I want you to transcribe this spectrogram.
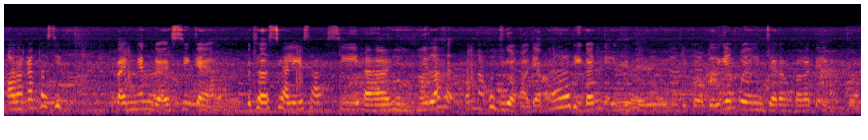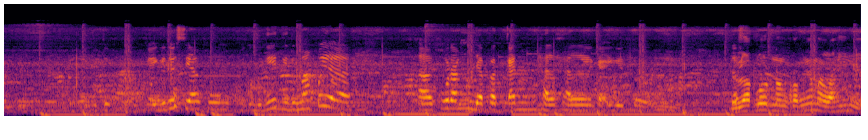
orang kan pasti pengen gak sih kayak bersosialisasi hahihi lah kan aku juga gak tiap hari kan kayak gitu gitu. Apalagi aku yang jarang banget kayak gitu. Kayak gitu. Kayak gitu sih aku. Jadi di rumah aku ya uh, kurang mendapatkan hal-hal kayak gitu. Dulu aku nongkrongnya malah ini.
